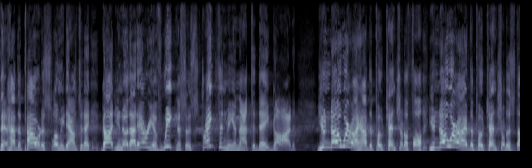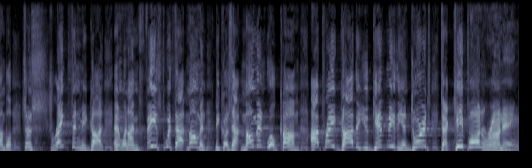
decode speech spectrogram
that have the power to slow me down today. God, you know that area of weakness, so strengthen me in that today, God. You know where I have the potential to fall. You know where I have the potential to stumble. So strengthen me, God. And when I'm faced with that moment, because that moment will come, I pray, God, that you give me the endurance to keep on running.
